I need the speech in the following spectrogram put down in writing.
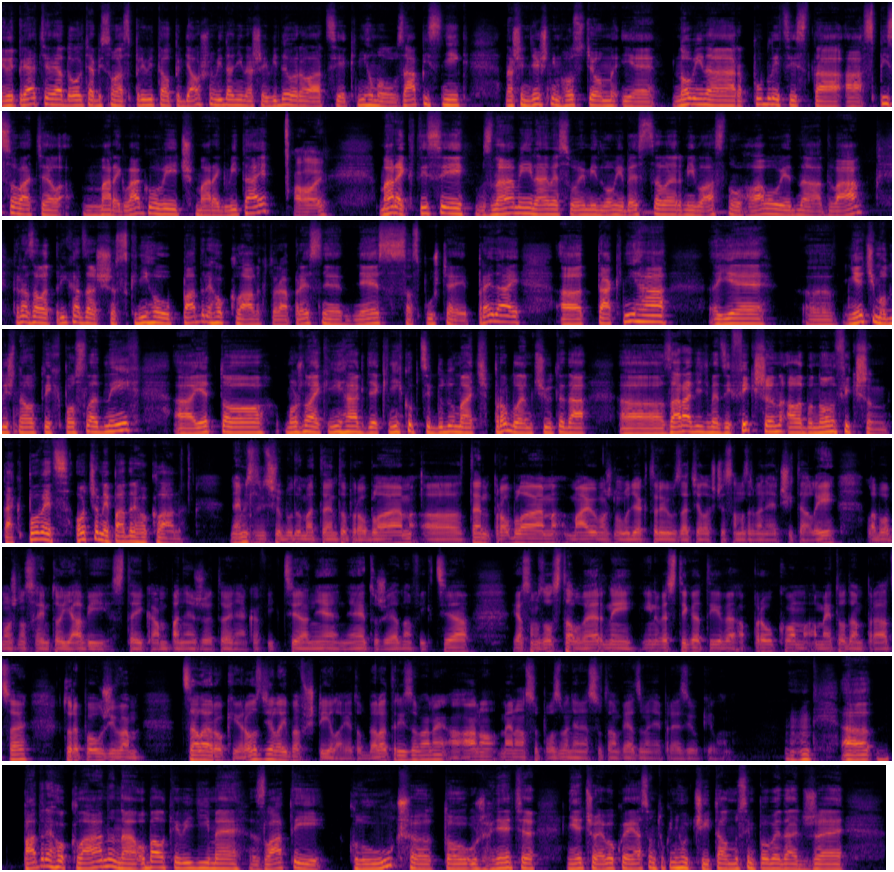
Milí priatelia, dovolte, aby som vás privítal pri ďalšom vydaní našej videorelácie Knihomolov zápisník. Našim dnešným hostom je novinár, publicista a spisovateľ Marek Vagovič. Marek, vitaj. Ahoj. Marek, ty si známy najmä svojimi dvomi bestsellermi Vlastnou hlavou 1 a 2. Teraz ale prichádzaš s knihou Padreho klan, ktorá presne dnes sa spúšťa jej predaj. Tá kniha je E, niečím odlišná od tých posledných. Je to možno aj kniha, kde knihkupci budú mať problém, či ju teda e, zaradiť medzi fiction alebo non-fiction. Tak povedz, o čom je Padreho klán? Nemyslím si, že budú mať tento problém. E, ten problém majú možno ľudia, ktorí ju zatiaľ ešte samozrejme nečítali, lebo možno sa im to javí z tej kampane, že to je nejaká fikcia. Nie, nie je to žiadna fikcia. Ja som zostal verný investigatíve a prvkom a metódam práce, ktoré používam celé roky. Rozdiel iba v štýle. Je to beletrizované a áno, mená sú pozmenené, sú tam viac menej prezivky len. Uh-huh. Uh, Padreho klán, na obalke vidíme zlatý kľúč, to už hneď niečo evokuje. Ja som tú knihu čítal, musím povedať, že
